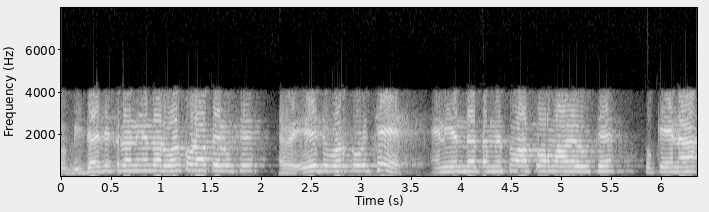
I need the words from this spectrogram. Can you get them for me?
તો બીજા ચિત્રની અંદર વર્તુળ આપેલું છે. હવે એ જ વર્તુળ છે, એની અંદર તમને શું આપવામાં આવેલું છે? તો કે એના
